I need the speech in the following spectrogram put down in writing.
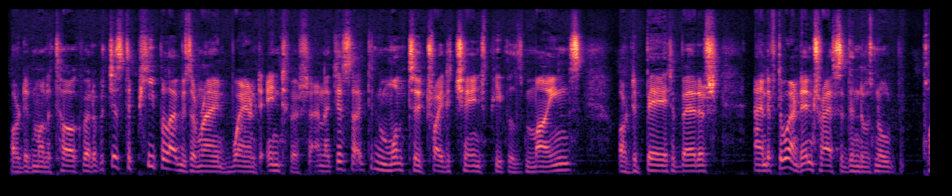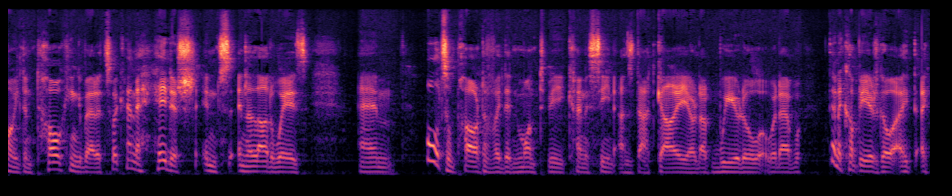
or didn't want to talk about it, but just the people I was around weren't into it, and I just I didn't want to try to change people's minds or debate about it. And if they weren't interested, then there was no point in talking about it. So I kind of hid it in in a lot of ways. Um, also, part of I didn't want to be kind of seen as that guy or that weirdo or whatever. Then a couple of years ago, I, I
